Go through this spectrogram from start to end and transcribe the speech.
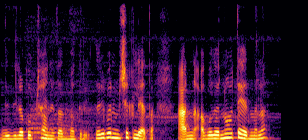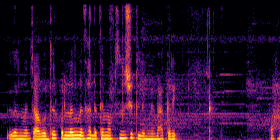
दीदीला खूप छान येतात भाकरी. तरी पण मी शिकले आता. आणि अगोदर नव्हत्या येत मला लग्नाच्या अगोदर पण लग्न झालं तेव्हापासून शिकले मी भाकरी. पहा.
